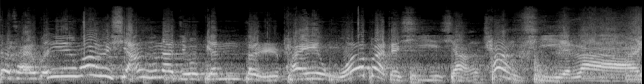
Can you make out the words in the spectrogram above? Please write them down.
这才文王想，那就编字儿拍，我把这西厢唱起来。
